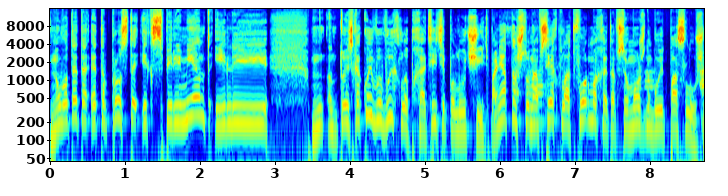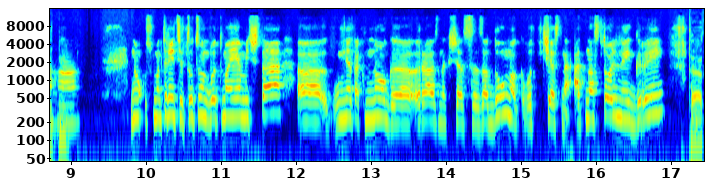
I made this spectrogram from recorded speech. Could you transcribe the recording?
Ну вот это, это просто эксперимент или то есть какой вы выхлоп хотите получить? Понятно, что на всех платформах это все можно будет послушать. Ага. Ну, смотрите, тут вот моя мечта, э, у меня так много разных сейчас задумок, вот честно, от настольной игры так.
